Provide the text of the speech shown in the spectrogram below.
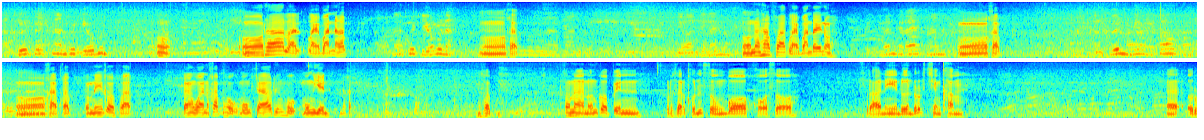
กลางคืนไปนั่งก๋วยเตี๋ยวพุ่นอ๋ออ๋อถ้าหลายหลายวันนะครับนั่งก๋วยเตี๋ยวพุ่นน่ะอ๋อครับเออเดี๋ยวอันจะไรเนาะอ๋อนะฮะฝากหลายวันได้เนาะเป็นเดือนก็ได้นั่นอ๋อครับกลางคืนนี่ให้เข้าอ๋อครับครับตรงนี้ก็ฝากกลางวันนะครับหกโมงเช้าถึงหกโมงเย็นนะครับนะครับ ข้างหน้านั้นก็เป็นบริษัทขนส่งบขสสถานีเดินรถเชียงคำอ่อโร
